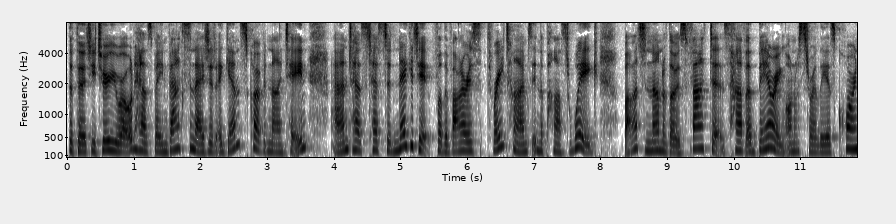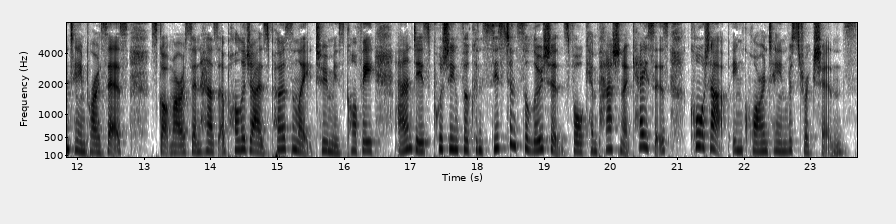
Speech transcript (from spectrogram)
The 32 year old has been vaccinated against COVID 19 and has tested negative for the virus three times in the past week, but none of those factors have a bearing on Australia's quarantine process. Scott Morrison has apologised personally to Ms. Coffey and is pushing for consistent solutions for compassionate cases caught up in quarantine restrictions.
